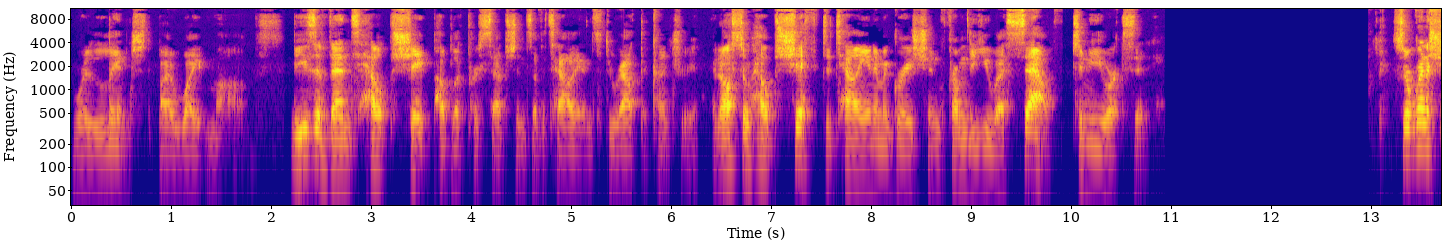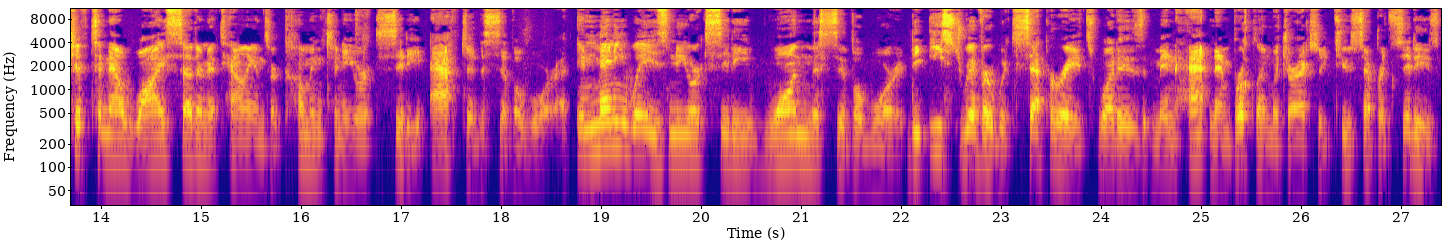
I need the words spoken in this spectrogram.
were lynched by white mobs. These events helped shape public perceptions of Italians throughout the country. It also helped shift Italian immigration from the U.S. South to New York City. So we're going to shift to now why Southern Italians are coming to New York City after the Civil War. In many ways, New York City won the Civil War. The East River, which separates what is Manhattan and Brooklyn, which are actually two separate cities,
